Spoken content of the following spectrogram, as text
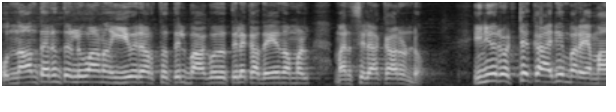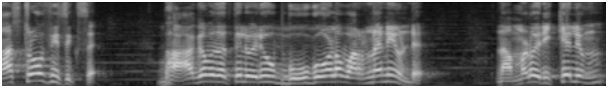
ഒന്നാം തരം തെളിവാണ് ഈ ഒരു അർത്ഥത്തിൽ ഭാഗവതത്തിലെ കഥയെ നമ്മൾ മനസ്സിലാക്കാറുണ്ടോ? ഇനി ഒരൊറ്റ കാര്യം പറയാം. ആസ്ട്രോഫിസിക്സ് ഭാഗവതത്തിൽ ഒരു ഭൂഗോള വർണനയുണ്ട്. നമ്മളൊരിക്കലും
